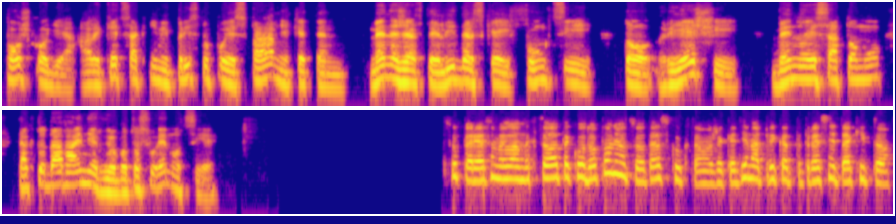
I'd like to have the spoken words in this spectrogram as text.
poškodia. Ale keď sa k nimi pristupuje správne, keď ten manažer v tej líderskej funkcii to rieši, venuje sa tomu, tak to dáva energiu, lebo to sú emócie. Super, ja som len chcela takú doplňujúcu otázku k tomu, že keď je napríklad presne takýto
